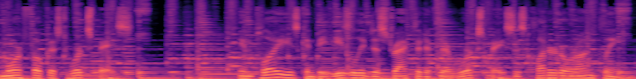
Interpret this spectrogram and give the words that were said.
More focused workspace. Employees can be easily distracted if their workspace is cluttered or unclean.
